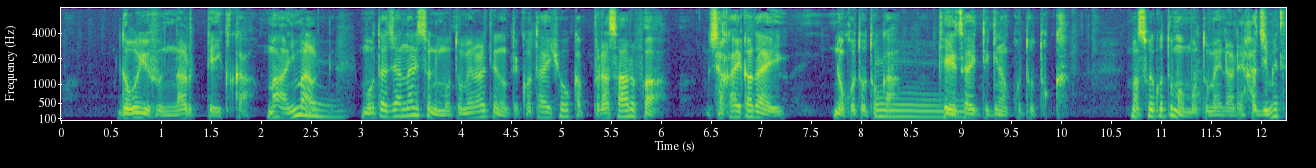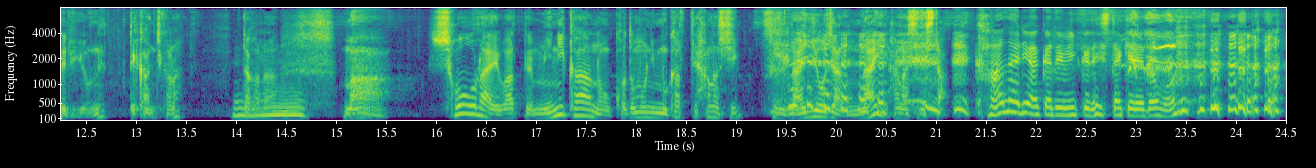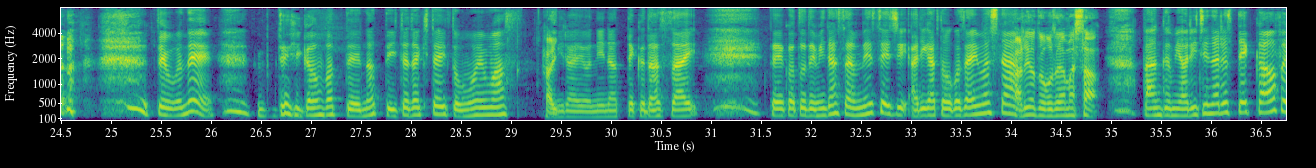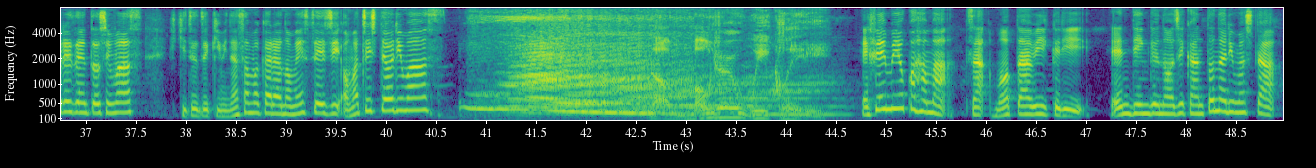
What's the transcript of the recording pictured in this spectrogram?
どういうふうになっていくかまあ今、うんモータージャーナリストに求められてるのって個体評価プラスアルファ社会課題のこととかうん経済的なこととか、まあ、そういうことも求められ始めてるよねって感じかな。だからうんまあ将来はってミニカーの子供に向かって話する内容じゃない話でした。かなりアカデミックでしたけれども。でもね、ぜひ頑張ってなっていただきたいと思います。はい未来を担ってください。ということで皆さんメッセージありがとうございましたあ。りがとうございました。番組オリジナルステッカーをプレゼントします。引き続き皆様からのメッセージお待ちしております。The Motor Weekly. FM 横浜ザ・モーターウィークリーエンディングのお時間となりました。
